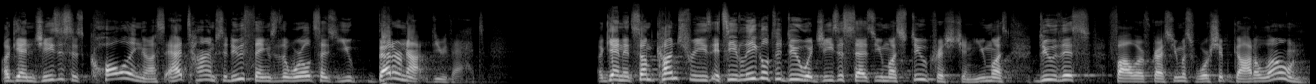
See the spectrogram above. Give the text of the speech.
Again, Jesus is calling us at times to do things that the world says you better not do that. Again, in some countries, it's illegal to do what Jesus says you must do, Christian. You must do this, follower of Christ. You must worship God alone.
